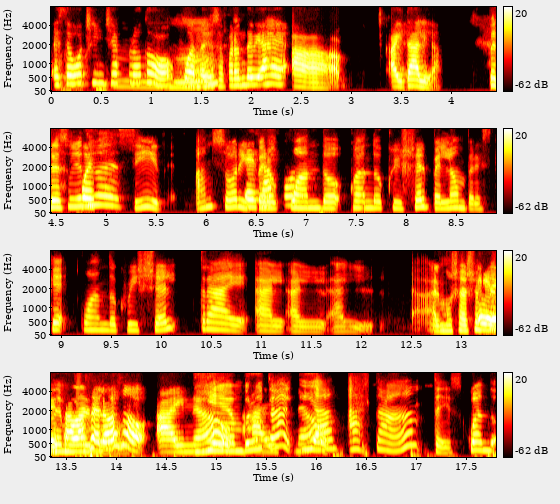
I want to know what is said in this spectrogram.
ese bochinche explotó cuando ellos se fueron de viaje a, a Italia? Pero eso yo Pues, te iba a decir, I'm sorry, pero cuando, cuando Chriselle, perdón, pero es que cuando Chriselle trae al, al, al, al muchacho Él este estaba Marvel, celoso. I know. bien brutal, y know. an- hasta antes, cuando,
